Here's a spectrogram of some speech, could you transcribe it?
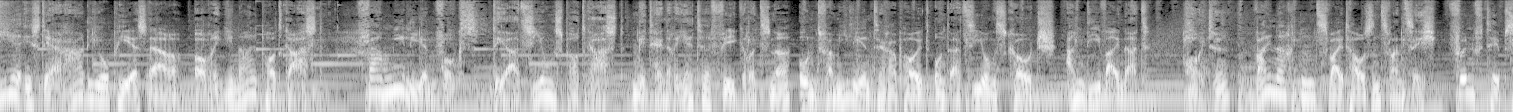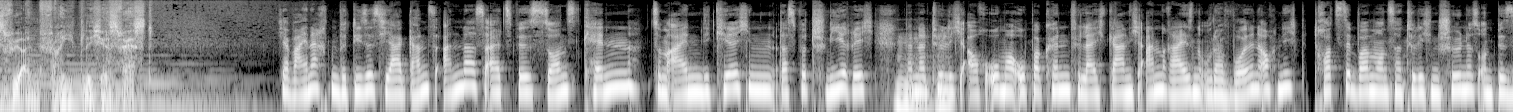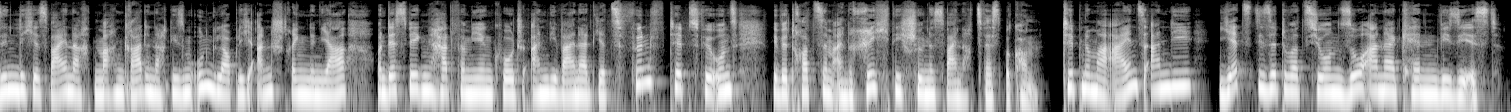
Hier ist der Radio PSR Original Podcast. Familienfuchs, der Erziehungspodcast mit Henriette Fee Grützner und Familientherapeut und Erziehungscoach Andi Weinert. Heute Weihnachten 2020. Fünf Tipps für ein friedliches Fest. Ja, Weihnachten wird dieses Jahr ganz anders, als wir es sonst kennen. Zum einen die Kirchen, das wird schwierig. Dann mhm. natürlich auch Oma, Opa können vielleicht gar nicht anreisen oder wollen auch nicht. Trotzdem wollen wir uns natürlich ein schönes und besinnliches Weihnachten machen, gerade nach diesem unglaublich anstrengenden Jahr. Und deswegen hat Familiencoach Andi Weinert jetzt fünf Tipps für uns, wie wir trotzdem ein richtig schönes Weihnachtsfest bekommen. Tipp Nummer eins, Andi, jetzt die Situation so anerkennen, wie sie ist.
